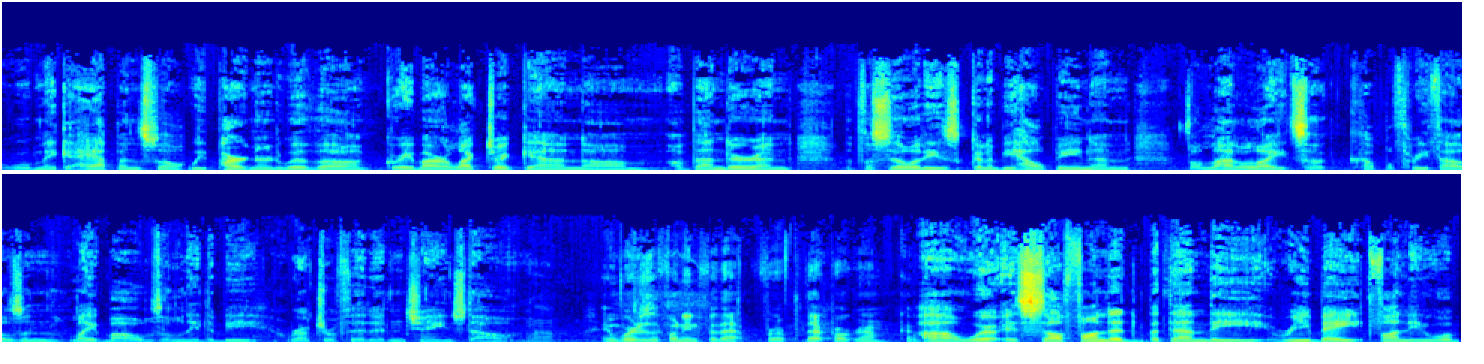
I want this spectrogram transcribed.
we'll make it happen." So we partnered with uh, Graybar Electric and um, a vendor, and the facility is going to be helping, and it's a lot of lights, a couple, 3,000 light bulbs will need to be retrofitted and changed out. Wow. And where does the funding for that for that program come from? Uh, where it's self-funded, but then the rebate funding will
